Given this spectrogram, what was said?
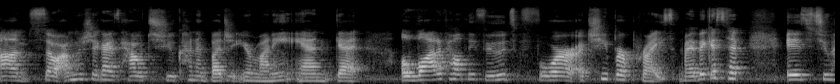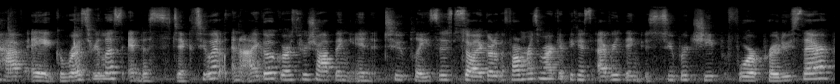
Um, so I'm gonna show you guys how to kind of budget your money and get a lot of healthy foods for a cheaper price. My biggest tip is to have a grocery list and to stick to it. And I go grocery shopping in two places. So I go to the farmer's market because everything is super cheap for produce there.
